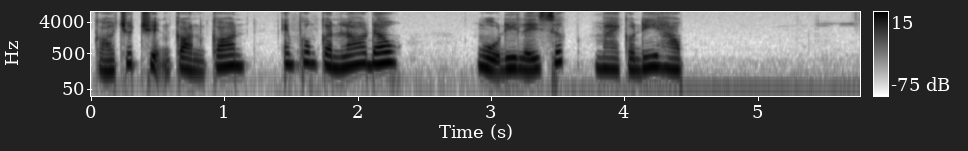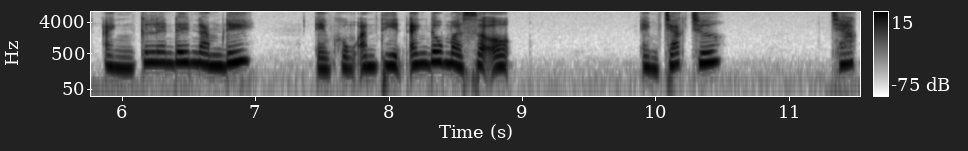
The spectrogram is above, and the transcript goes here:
Có chút chuyện còn con, em không cần lo đâu. Ngủ đi lấy sức, mai còn đi học. Anh cứ lên đây nằm đi. Em không ăn thịt anh đâu mà sợ. Em chắc chứ? Chắc.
